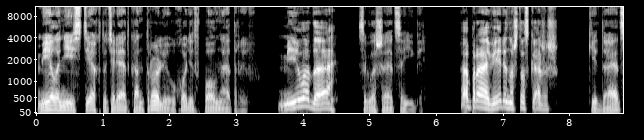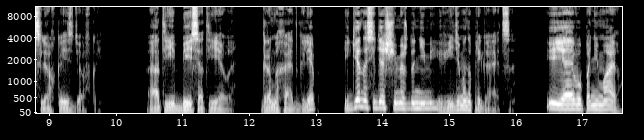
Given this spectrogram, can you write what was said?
Мила не из тех, кто теряет контроль и уходит в полный отрыв. «Мила, да», — соглашается Игорь. «А про Аверину что скажешь?» Кидает с легкой издевкой. «Отъебись от Евы», — громыхает Глеб, и Гена, сидящий между ними, видимо, напрягается. И я его понимаю.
